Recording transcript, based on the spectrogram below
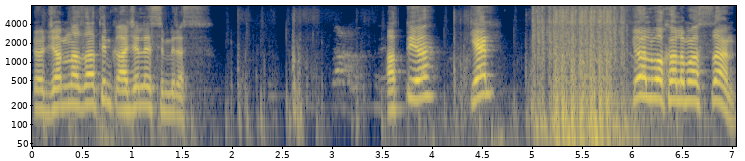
Şöyle canını azaltayım ki acele etsin biraz. Atlıyor. Gel. Gel bakalım aslan.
